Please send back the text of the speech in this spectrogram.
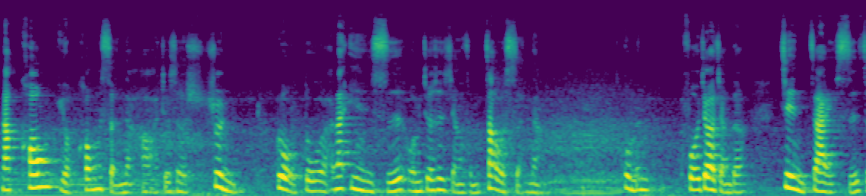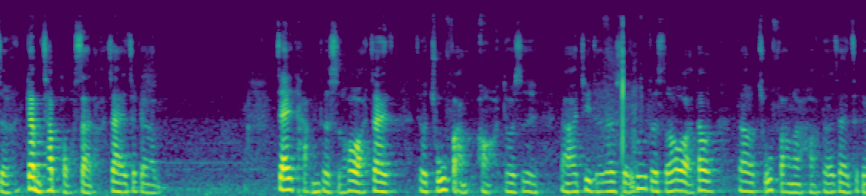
那空有空神呐啊，就是顺若多啊。那饮食我们就是讲什么灶神呐。我们佛教讲的见在食者干差菩萨了，在这个。斋堂的时候啊，在这个厨房啊，都是大家记得在水路的时候啊，到到厨房啊，哈，都在这个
